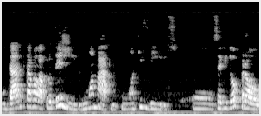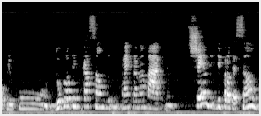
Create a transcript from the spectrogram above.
O dado que estava lá protegido numa máquina, com um antivírus, com um servidor próprio, com dupla autenticação para entrar na máquina, cheio de, de proteção,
